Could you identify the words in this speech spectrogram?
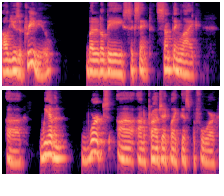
I'll use a preview, but it'll be succinct. Something like, uh, we haven't worked uh, on a project like this before.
